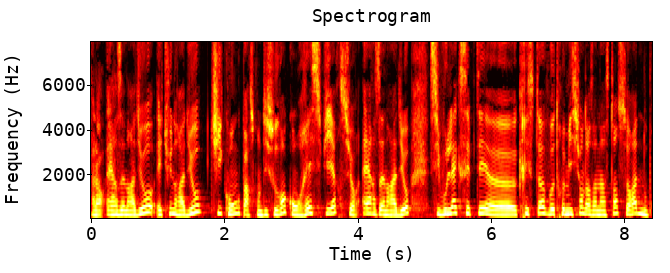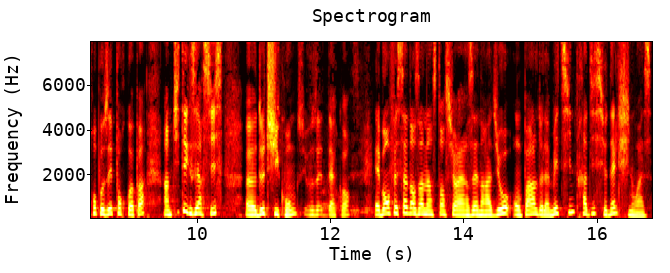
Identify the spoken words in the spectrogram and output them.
Alors RZN Radio est une radio Qigong parce qu'on dit souvent qu'on respire sur RZN Radio. Si vous l'acceptez, euh, Christophe, votre mission dans un instant sera de nous proposer, pourquoi pas, un petit exercice euh, de Qigong, si vous êtes d'accord. Eh ben on fait ça dans un instant sur RZN Radio. On parle de la médecine traditionnelle chinoise.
